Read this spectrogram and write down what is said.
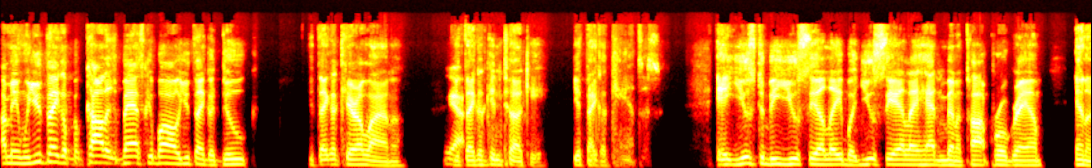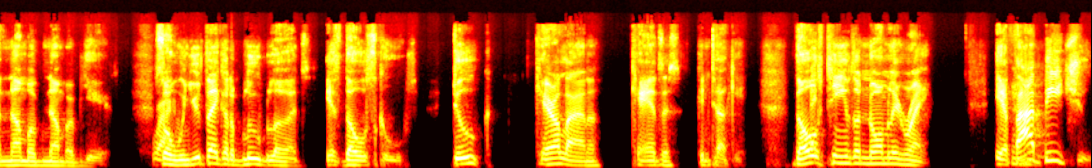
I mean, when you think of college basketball, you think of Duke, you think of Carolina, Yeah. you think of Kentucky, you think of Kansas. It used to be UCLA, but UCLA hadn't been a top program in a number of number of years. So when you think of the blue bloods, it's those schools. Duke, Carolina, Kansas, Kentucky. Those teams are normally ranked. If I beat you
